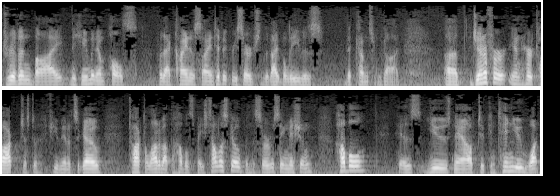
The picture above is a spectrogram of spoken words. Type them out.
driven by the human impulse for that kind of scientific research that I believe is that comes from God. Uh, Jennifer, in her talk just a few minutes ago, talked a lot about the Hubble Space Telescope and the servicing mission. Hubble is used now to continue what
